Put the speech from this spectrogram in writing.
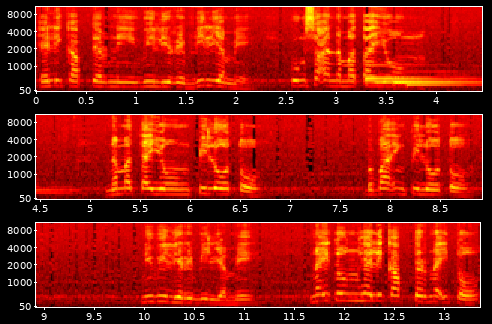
helicopter ni Willie Revillame, kung saan namatay yung namatay yung piloto, babaeng piloto ni Willie Revillame, na itong helicopter na ito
